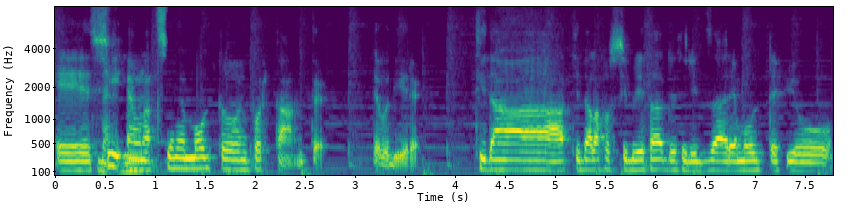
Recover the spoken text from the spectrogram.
E sì, Beh, è un'azione molto importante, devo dire. ti dà, ti dà la possibilità di utilizzare molte più,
